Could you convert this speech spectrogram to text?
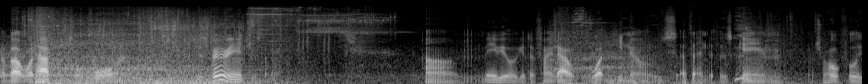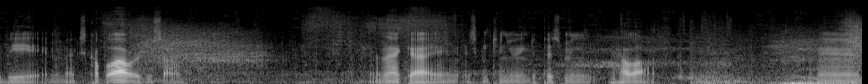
about what happened to War, which is very interesting. Um, maybe we'll get to find out what he knows at the end of this game, which will hopefully be in the next couple hours or so. And that guy is continuing to piss me the hell off. And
